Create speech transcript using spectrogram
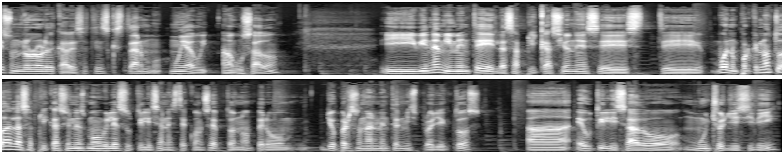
es un dolor de cabeza, tienes que estar mu- muy abu- abusado. Y viene a mi mente las aplicaciones, este. Bueno, porque no todas las aplicaciones móviles utilizan este concepto, ¿no? Pero yo personalmente en mis proyectos ah, he utilizado mucho GCD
